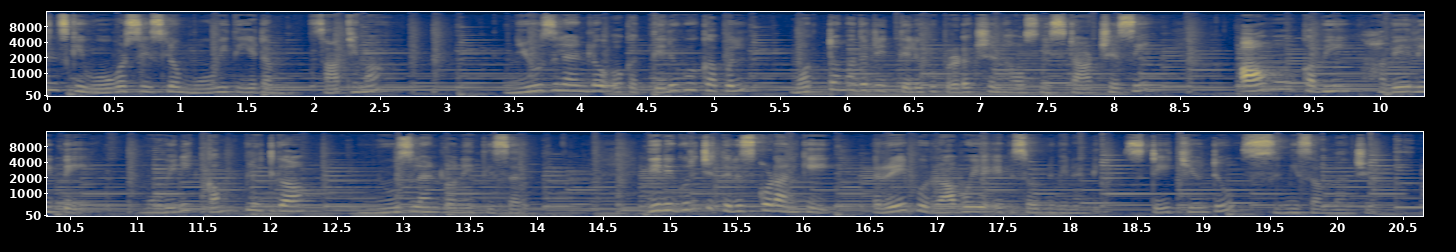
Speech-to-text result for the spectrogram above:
ఇండియన్స్కి ఓవర్సీస్లో movie తీయటం సాధ్యమా? న్యూజిలాండ్లో ఒక తెలుగు కపుల్ మొట్టమొదటి తెలుగు ప్రొడక్షన్ హౌస్ని స్టార్ట్ చేసి ఆవో కభీ హవేలీ పే మూవీని కంప్లీట్గా న్యూజిలాండ్లోనే తీశారు. దీని గురించి తెలుసుకోవడానికి రేపు రాబోయే ఎపిసోడ్ని వినండి. స్టే ట్యూన్ టు సినీ సవ్లాంచి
